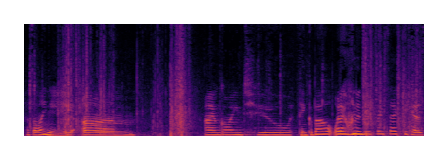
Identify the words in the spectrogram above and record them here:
that's all I need. Um, I'm going to think about what I want to do for a sec because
